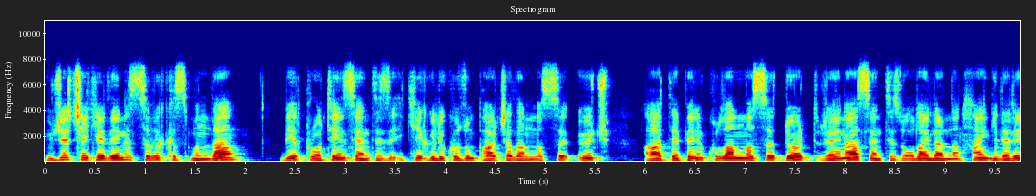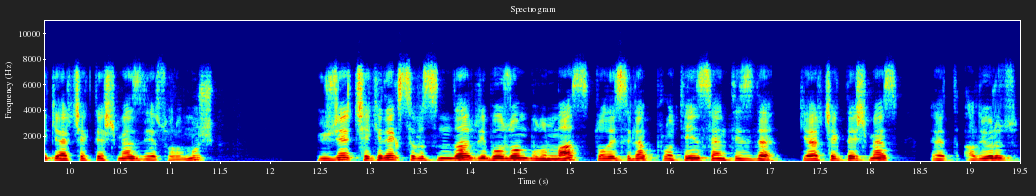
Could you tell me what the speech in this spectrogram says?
Hücre çekirdeğinin sıvı kısmında bir protein sentezi, 2 glikozun parçalanması, 3 ATP'nin kullanması, 4 RNA sentezi olaylarından hangileri gerçekleşmez diye sorulmuş. Hücre çekirdek sıvısında ribozom bulunmaz. Dolayısıyla protein sentezi de gerçekleşmez. Evet alıyoruz.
